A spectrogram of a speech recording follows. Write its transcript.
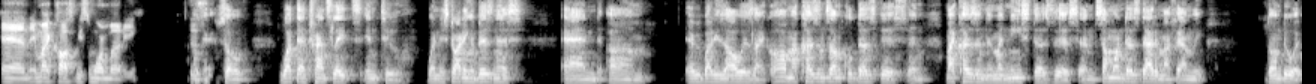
and it might cost me some more money. Okay, so what that translates into when you're starting a business, and um, everybody's always like, "Oh, my cousin's uncle does this, and my cousin and my niece does this, and someone does that in my family." Don't do it.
